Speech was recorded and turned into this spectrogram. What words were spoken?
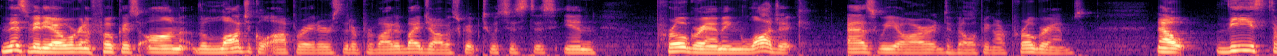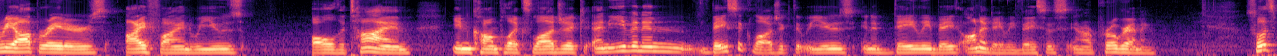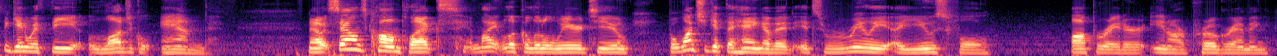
In this video, we're going to focus on the logical operators that are provided by JavaScript to assist us in programming logic as we are developing our programs. Now, these three operators I find we use all the time in complex logic and even in basic logic that we use in a daily on a daily basis in our programming. So let's begin with the logical AND. Now it sounds complex, it might look a little weird to you, but once you get the hang of it, it's really a useful operator in our programming.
